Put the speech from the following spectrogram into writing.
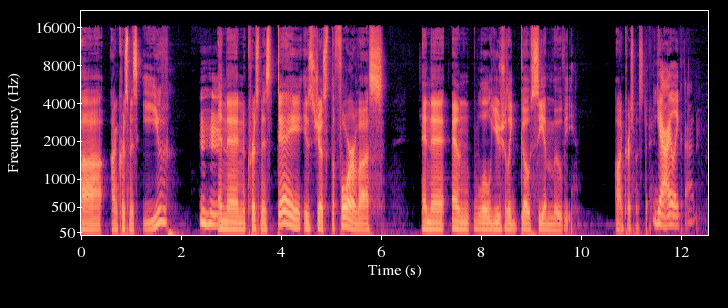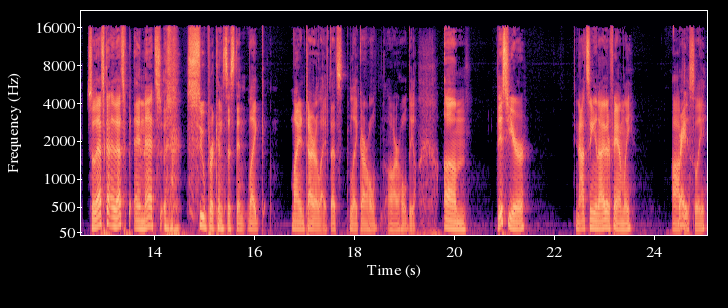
uh, on Christmas Eve, Mm-hmm. and then Christmas Day is just the four of us, and then and we'll usually go see a movie on Christmas Day. yeah, I like that. So that's kind of that's and that's super consistent like my entire life. That's like our whole our whole deal. Um this year not seeing either family obviously.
